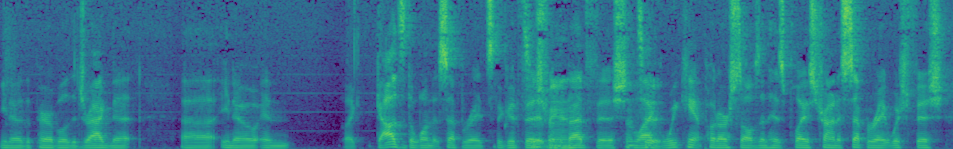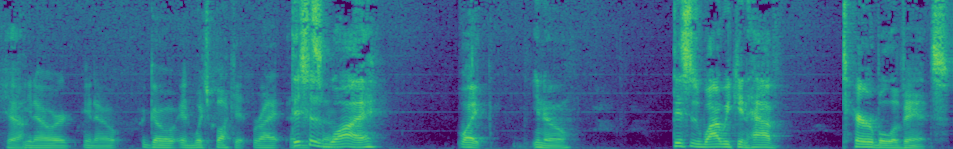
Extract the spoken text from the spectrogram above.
you know the parable of the dragnet, uh, you know, and like God's the one that separates the good fish it, from man. the bad fish, and That's like it. we can't put ourselves in His place trying to separate which fish, Yeah. you know, or you know, go in which bucket, right? this And is so- why like you know this is why we can have terrible events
